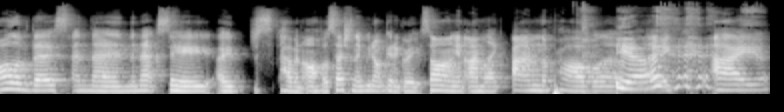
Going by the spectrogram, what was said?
all of this. And then the next day, I just have an awful session. Like, we don't get a great song. And I'm like, I'm the problem. Yeah. Like, I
